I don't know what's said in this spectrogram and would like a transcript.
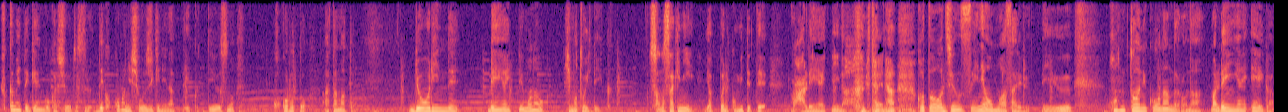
含めて言語化しようとする。で心に正直になっていくっていうその心と頭と両輪で恋愛っていうものを紐解いていく。その先にやっぱりこう見ててわあ恋愛っていいなみたいなことを純粋に思わされるっていう本当にこうなんだろうな、まあ、恋愛映画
